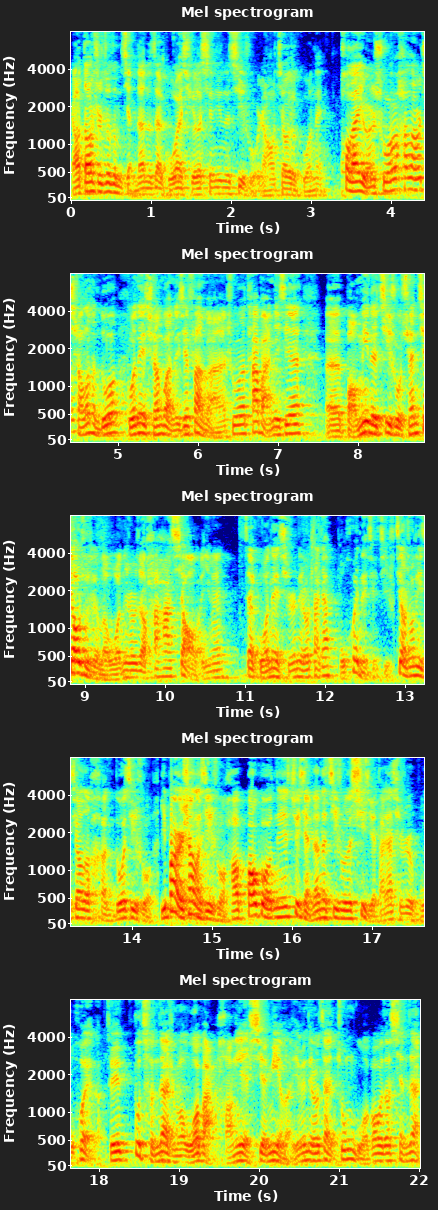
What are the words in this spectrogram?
然后当时就这么简单的在国外学了先进的技术，然后交给国内。后来有人说韩老师抢了很多国内拳馆的一些饭碗，说他把那些呃保密的技术全交出去了。我那时候就哈哈笑了，因为在国内其实那时候大家不会那些技术，教程里教的很多技术，一半以上的技术，还包括那些最简单的技术的细节，大家其实是不会的。所以不存在什么我把行业泄密了，因为那时候在中国，包括到现在，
